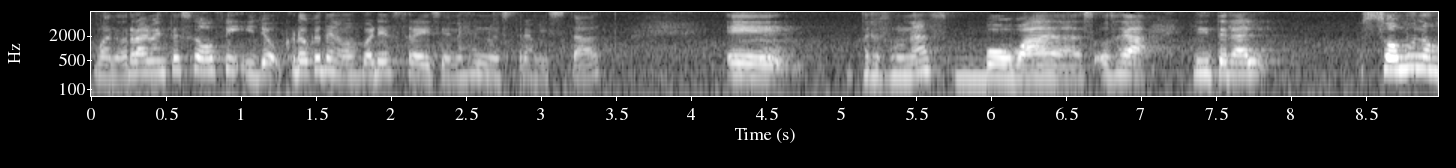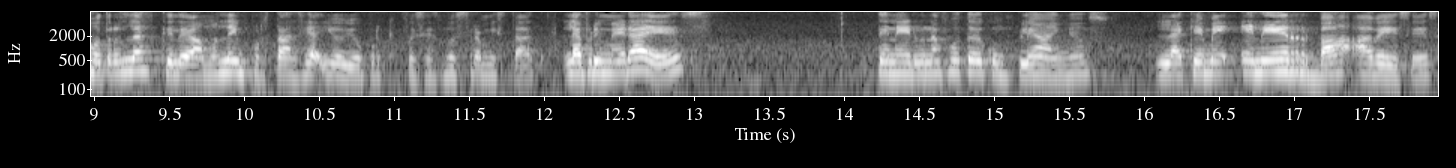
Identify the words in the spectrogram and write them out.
Bueno, realmente Sofi y yo creo que tenemos varias tradiciones en nuestra amistad, eh, pero son unas bobadas. O sea, literal, somos nosotros las que le damos la importancia y obvio porque pues es nuestra amistad. La primera es tener una foto de cumpleaños, la que me enerva a veces,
